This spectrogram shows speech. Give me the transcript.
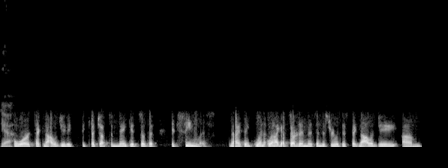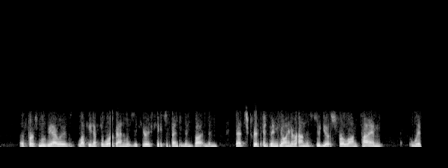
yeah. for technology to, to catch up to make it so that it's seamless. And I think when when I got started in this industry with this technology, um, the first movie I was lucky enough to work on was The Curious Case of Benjamin Button, and that script had been going around the studios for a long time with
